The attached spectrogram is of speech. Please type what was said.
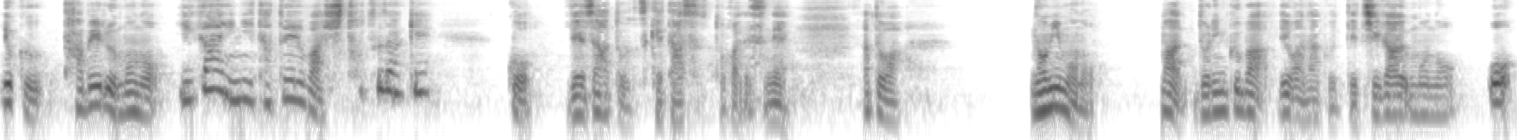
よく食べるもの以外に、例えば一つだけ、こう、デザートを付け足すとかですね。あとは、飲み物。まあ、ドリンクバーではなくて違うものを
